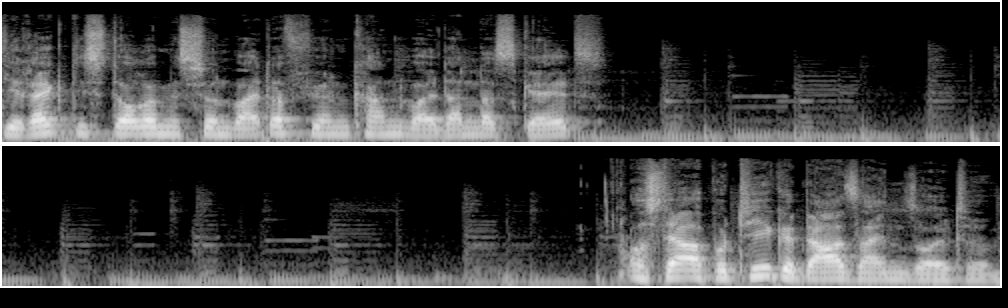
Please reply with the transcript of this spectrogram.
direkt die Story-Mission weiterführen kann, weil dann das Geld aus der Apotheke da sein sollte.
